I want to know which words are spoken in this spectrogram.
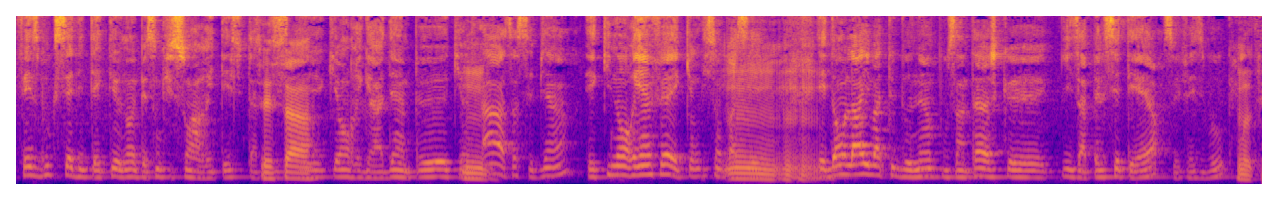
Facebook sait détecter le nombre de personnes qui se sont arrêtées sur ta C'est publicité, ça. qui ont regardé un peu, qui ont dit ah ça c'est bien et qui n'ont rien fait et qui, ont- qui sont passés. Mhm. Et donc là, il va te donner un pourcentage que qu'ils appellent CTR, c'est Facebook. Ok.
